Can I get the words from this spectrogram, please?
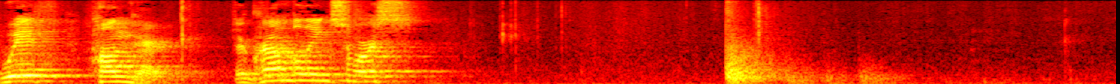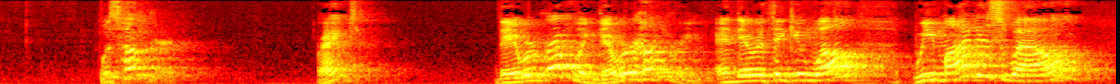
with hunger. Their grumbling source was hunger, right? They were grumbling, they were hungry, and they were thinking, well, we might as well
